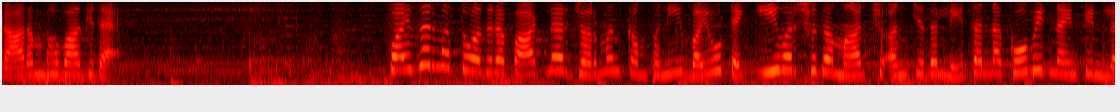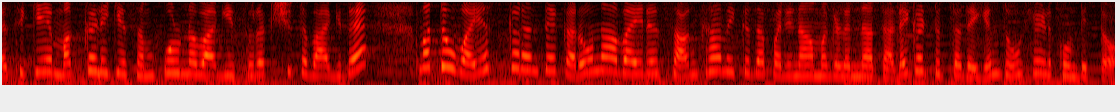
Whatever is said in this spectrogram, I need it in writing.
ಪ್ರಾರಂಭವಾಗಿದೆ. ಫೈಜರ್ ಮತ್ತು ಅದರ ಪಾರ್ಟ್ನರ್ ಜರ್ಮನ್ ಕಂಪನಿ ಬಯೋಟೆಕ್ ಈ ವರ್ಷದ ಮಾರ್ಚ್ ಅಂತ್ಯದಲ್ಲಿ ತನ್ನ ಕೋವಿಡ್ ನೈನ್ಟೀನ್ ಲಸಿಕೆ ಮಕ್ಕಳಿಗೆ ಸಂಪೂರ್ಣವಾಗಿ ಸುರಕ್ಷಿತವಾಗಿದೆ ಮತ್ತು ವಯಸ್ಕರಂತೆ ಕರೋನಾ ವೈರಸ್ ಸಾಂಕ್ರಾಮಿಕದ ಪರಿಣಾಮಗಳನ್ನು ತಡೆಗಟ್ಟುತ್ತದೆ ಎಂದು ಹೇಳಿಕೊಂಡಿತ್ತು.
